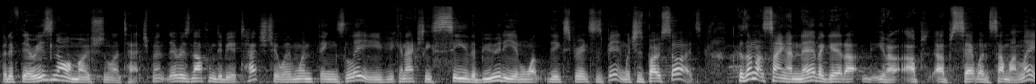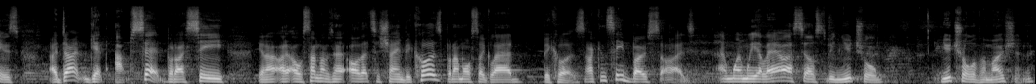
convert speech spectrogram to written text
But if there is no emotional attachment, there is nothing to be attached to. And when things leave, you can actually see the beauty in what the experience has been, which is both sides. Because I'm not saying I never get you know, up, upset when someone leaves. I don't get upset, but I see, you know, I'll sometimes say, oh, that's a shame because, but I'm also glad because. I can see both sides. And when we allow ourselves to be neutral, neutral of emotion,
